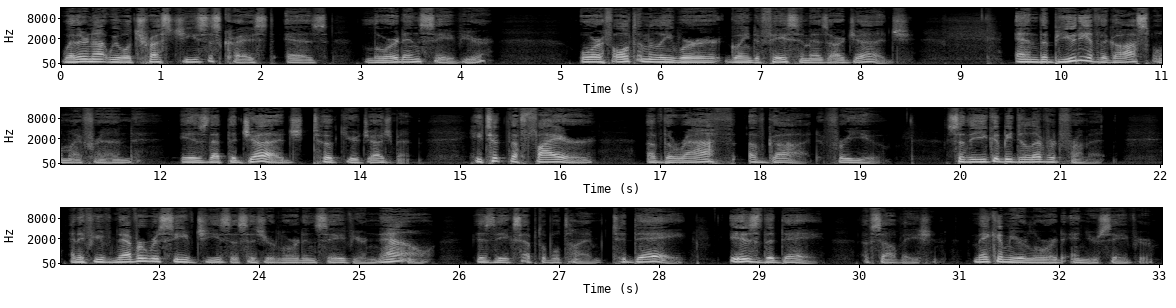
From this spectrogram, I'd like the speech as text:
whether or not we will trust Jesus Christ as Lord and Savior, or if ultimately we're going to face him as our judge. And the beauty of the gospel, my friend, is that the judge took your judgment. He took the fire of the wrath of God for you so that you could be delivered from it. And if you've never received Jesus as your Lord and Savior, now is the acceptable time. Today is the day of salvation. Make him your Lord and your Savior.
